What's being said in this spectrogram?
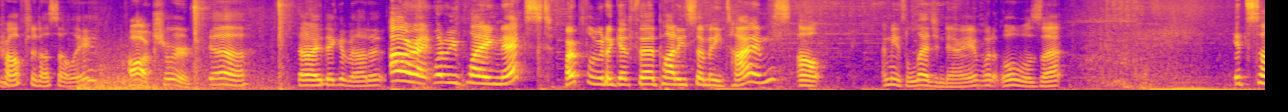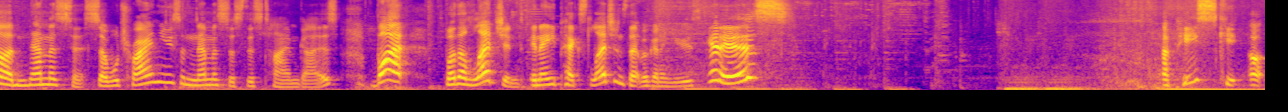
crafted us, Ollie. Oh, true. Yeah. Now I think about it. Alright, what are we playing next? Hopefully we don't get third party so many times. Oh, I mean it's a legendary. What, what was that? It's a nemesis. So we'll try and use a nemesis this time, guys. But for the legend in Apex Legends that we're going to use, it is... A peace key. Oh,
